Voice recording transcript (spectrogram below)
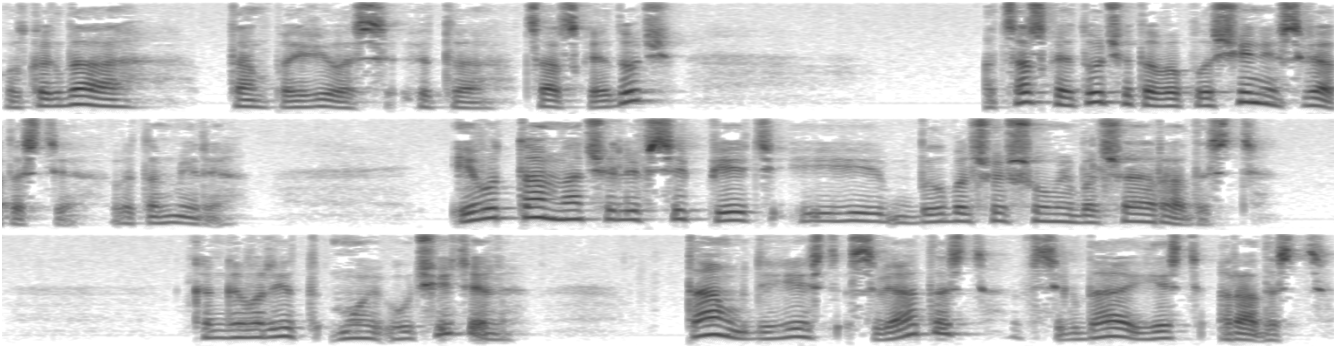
вот когда там появилась эта царская дочь, а царская дочь – это воплощение святости в этом мире. И вот там начали все петь, и был большой шум и большая радость. Как говорит мой учитель, там, где есть святость, всегда есть радость,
